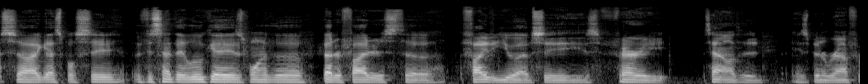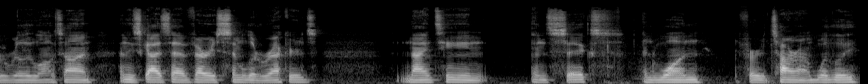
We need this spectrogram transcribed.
So I guess we'll see. Vicente Luque is one of the better fighters to fight at UFC. He's very talented. He's been around for a really long time, and these guys have very similar records. 19 and 6 and 1 for Tyron Woodley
